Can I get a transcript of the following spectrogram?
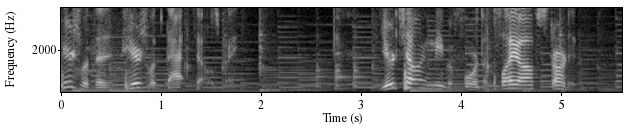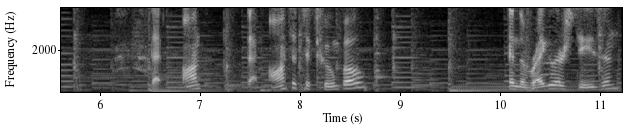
Here's what the here's what that tells me. You're telling me before the playoffs started that on that Antetokounmpo in the regular season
